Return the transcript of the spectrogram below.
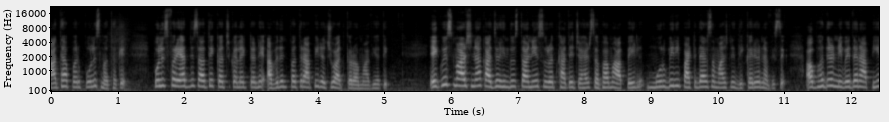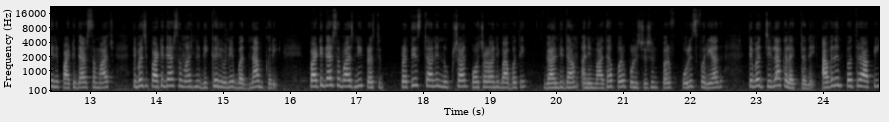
માધાપર પોલીસ મથકે પોલીસ ફરિયાદની સાથે કચ્છ કલેક્ટરને આવેદનપત્ર આપી રજૂઆત કરવામાં આવી હતી. એકવીસ માર્ચના કાજલ હિન્દુસ્તાનીએ સુરત ખાતે જાહેર સભામાં આપેલ મોરબીની પાટીદાર સમાજની દીકરીઓના વિશે અભદ્ર નિવેદન આપી અને પાટીદાર સમાજ તેમજ પાટીદાર સમાજની દીકરીઓને બદનામ કરી પાટીદાર સમાજની પ્રતિ- પ્રતિષ્ઠાને નુકસાન પહોંચાડવાની બાબતે ગાંધીધામ અને માધાપર પોલીસ સ્ટેશન પર પોલીસ ફરિયાદ તેમજ જિલ્લા કલેક્ટરને આવેદનપત્ર આપી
